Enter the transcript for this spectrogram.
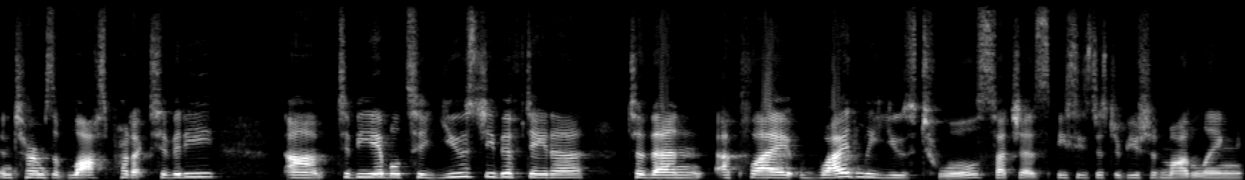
in terms of lost productivity, um, to be able to use GBIF data to then apply widely used tools such as species distribution modeling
